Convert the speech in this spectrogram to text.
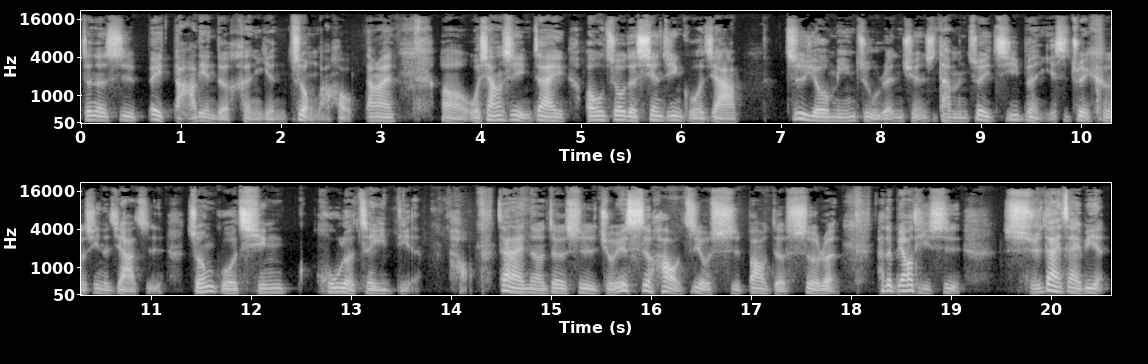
真的是被打脸的很严重了。后，当然呃，我相信在欧洲的先进国家。自由、民主、人权是他们最基本也是最核心的价值。中国轻忽了这一点。好，再来呢？这是九月四号《自由时报》的社论，它的标题是“时代在变，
